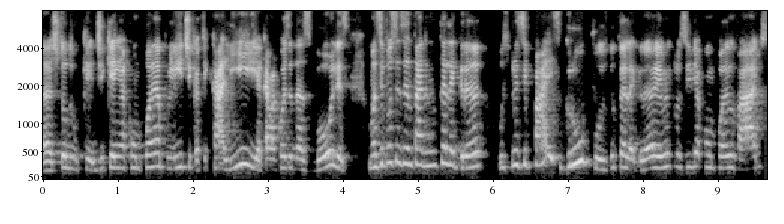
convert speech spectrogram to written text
Ah, de todo de quem acompanha a política ficar ali, aquela coisa das bolhas. Mas se vocês entrarem no Telegram, os principais grupos do Telegram, eu inclusive acompanho vários,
